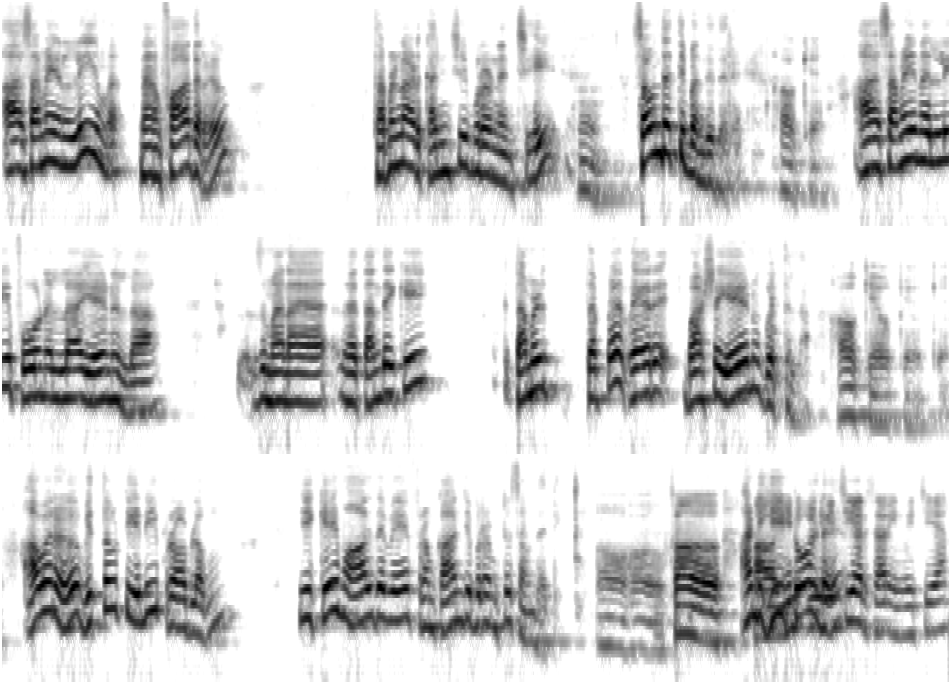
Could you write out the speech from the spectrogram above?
ಆ ಸಮಯದಲ್ಲಿ ಮ- ನನ್ನ ಫಾದರ್ ತಮಿಳ್ನಾಡು ಕಂಚೀಪುರಂ నుంచి ಸೌಂದತ್ತಿ ಬಂದಿದ್ದಾರೆ. ಓಕೆ. ಆ ಸಮಯದಲ್ಲಿ ಫೋನ್ ಇಲ್ಲ ಏನಿಲ್ಲ ಮನ ತಂದೆಗೆ ತಮಿಳ್ ತಪ್ಪ ಬೇರೆ ಭಾಷೆ ಏನು ಗೊತ್ತಿಲ್ಲ. Okay okay okay. ಅವರು without any problem he came all the way from Kanchipuram to Saundatti oho so and told which year sir in which year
